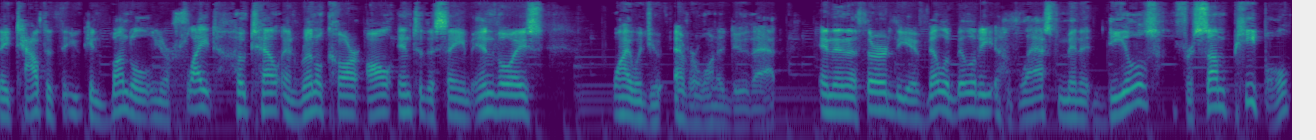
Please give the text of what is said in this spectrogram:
they tout that you can bundle your flight, hotel, and rental car all into the same invoice. Why would you ever want to do that? And then the third, the availability of last minute deals for some people.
